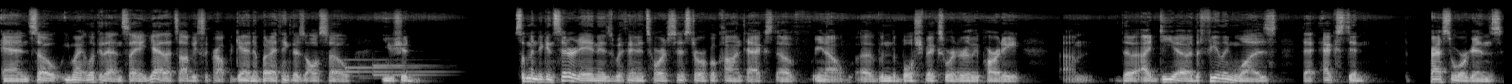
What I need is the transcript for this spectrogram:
And so you might look at that and say, yeah, that's obviously propaganda. But I think there's also you should something to consider it in is within its historical context of you know uh, when the Bolsheviks were an early party. Um, the idea, the feeling was that extant press organs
